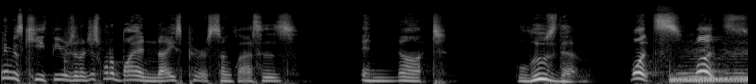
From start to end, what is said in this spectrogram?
My name is Keith Beavers, and I just want to buy a nice pair of sunglasses and not lose them. Once, once.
